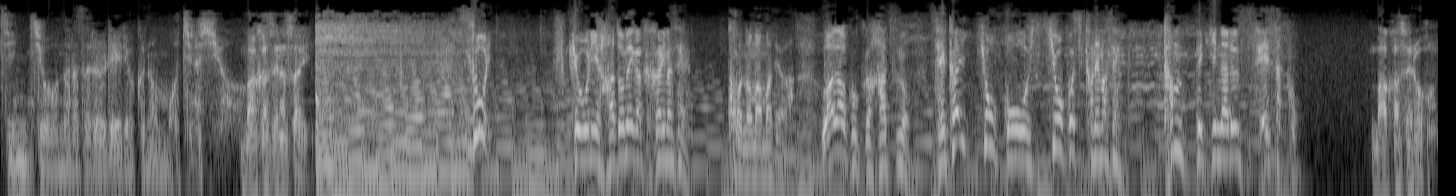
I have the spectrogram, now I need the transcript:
尋常ならざる霊力の持ち主よ。任せなさい。総理不況に歯止めがかかりません。このままでは我が国初の世界恐慌を引き起こしかねません。完璧なる政策を。任せろ。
